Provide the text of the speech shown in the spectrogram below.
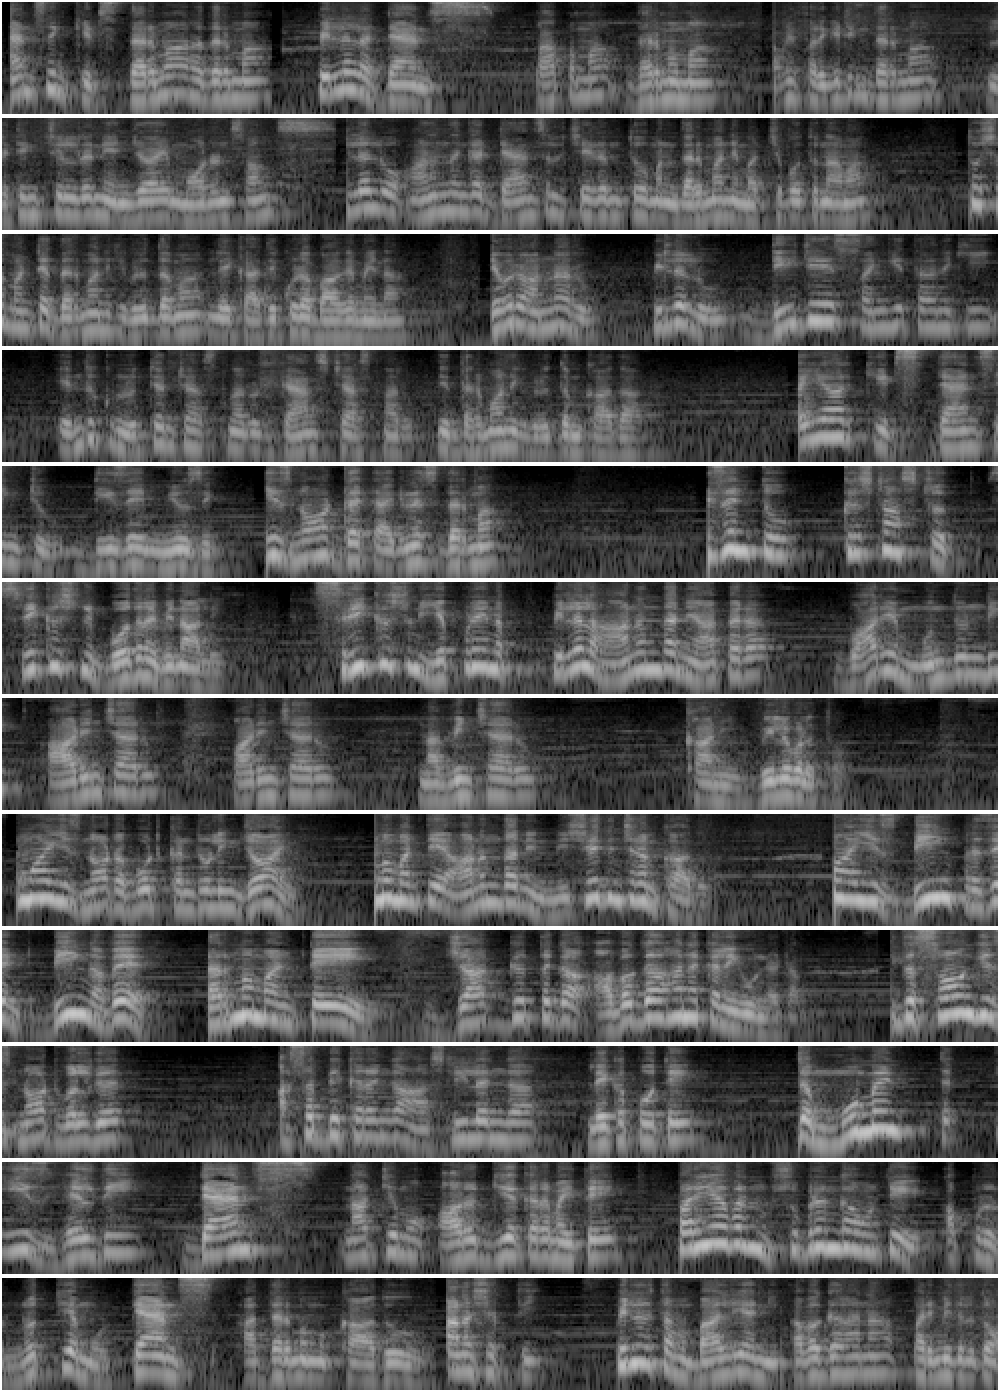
Dancing kids ధర్మ అధర్మ పిల్లల డాన్స్ పాపమా ధర్మమా అవి forgetting dharma letting children enjoy modern songs పిల్లలు ఆనందంగా డాన్సులు చేయడంతో మన ధర్మాన్ని మర్చిపోతున్నామా సంతోషం అంటే ధర్మానికి విరుద్ధమా లేక అది కూడా భాగమేనా ఎవరు అన్నారు పిల్లలు డీజే సంగీతానికి ఎందుకు నృత్యం చేస్తున్నారు డాన్స్ చేస్తున్నారు ఇది ధర్మానికి విరుద్ధం కాదా why are kids dancing to DJ music is not that against dharma listen to Krishna's శ్రీకృష్ణుని బోధన వినాలి శ్రీకృష్ణుడు ఎప్పుడైనా పిల్లల ఆనందాన్ని ఆపారా వారి ముందుండి ఆడించారు పాడించారు నవ్వించారు. కానీ విలువలతో. Karma is not about controlling joy ధర్మం అంటే ఆనందాన్ని నిషేధించడం కాదు. Karma is being present being aware ధర్మం అంటే జాగ్రత్తగా అవగాహన కలిగి ఉండటం. The song is not vulgar అసభ్యకరంగా అశ్లీలంగా లేకపోతే the movement is healthy dance నాట్యము ఆరోగ్యకరమైతే పర్యావరణం శుభ్రంగా ఉంటే అప్పుడు నృత్యము డ్యాన్స్ అధర్మము కాదు. అనశక్తి పిల్లలు తమ బాల్యాన్ని అవగాహన పరిమితులతో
